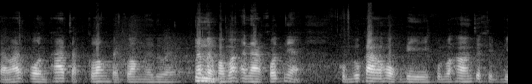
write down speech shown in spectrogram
สามารถโอนภาพจากกล้องไปกล้องได้ด้วยนั่นหมายความว่าอนาคตเนี่ยกลุ่มลูกค้า 6D กลุ่มลูกค้า 70D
